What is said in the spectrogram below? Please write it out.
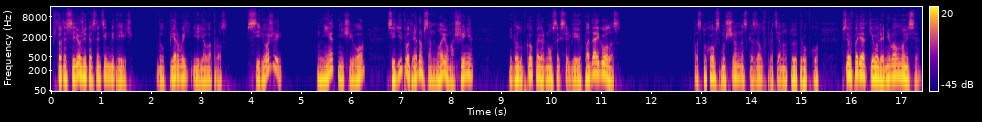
«Что-то с Сережей, Константин Дмитриевич?» Был первый ее вопрос. «С Сережей?» «Нет, ничего. Сидит вот рядом со мной в машине». И Голубков повернулся к Сергею. «Подай голос». Пастухов смущенно сказал в протянутую трубку. «Все в порядке, Оля, не волнуйся».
